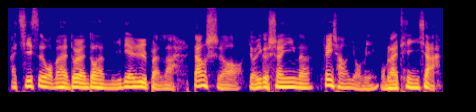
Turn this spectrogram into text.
啊，其实我们很多人都很迷恋日本啦。当时哦，有一个声音呢非常有名，我们来听一下。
